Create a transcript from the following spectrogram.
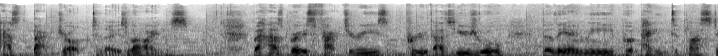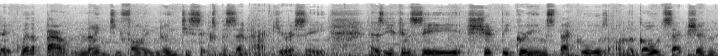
as the backdrop to those lines. But Hasbro's factories prove, as usual, that they only put paint to plastic with about 95-96% accuracy. As you can see, should be green speckles on the gold section,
